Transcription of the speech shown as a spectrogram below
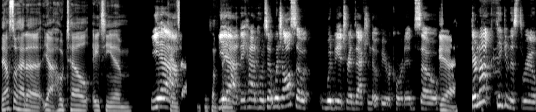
They also had a yeah hotel ATM yeah something. yeah they had hotel which also would be a transaction that would be recorded so Yeah. they're not thinking this through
